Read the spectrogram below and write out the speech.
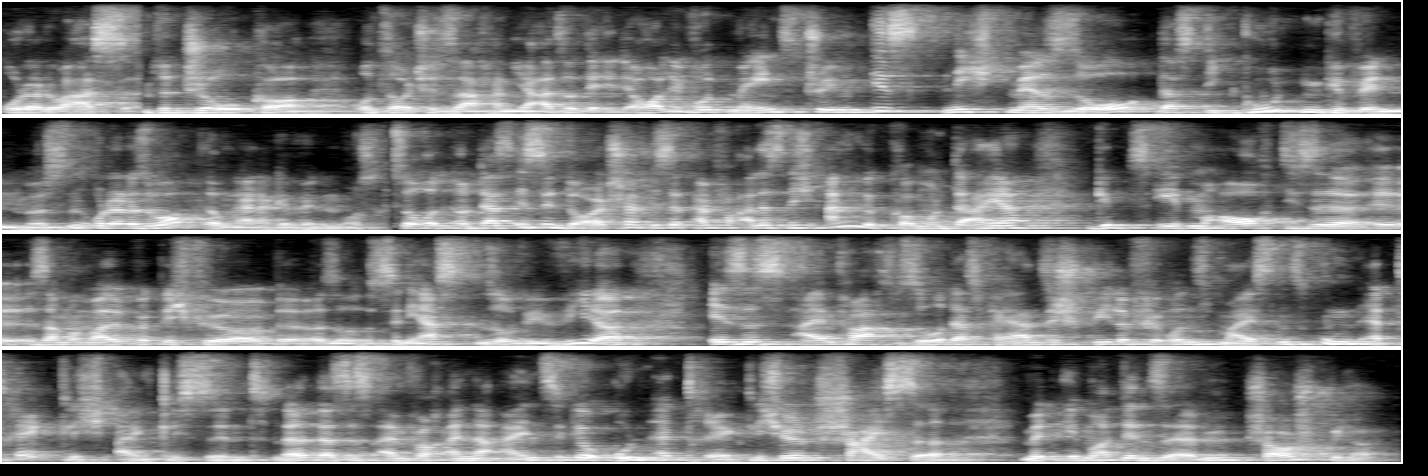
oder du hast The Joker und solche Sachen. Ja, also der Hollywood Mainstream ist nicht mehr so, dass die Guten gewinnen müssen oder dass überhaupt irgendeiner gewinnen muss. So, und, und das ist in Deutschland, ist das einfach alles nicht angekommen und daher gibt es eben auch diese, äh, sagen wir mal, wirklich für äh, also Cineasten so wie wir, ist es einfach so, dass Fernsehspiele für uns meistens unerträglich eigentlich sind. Ne? Das ist einfach eine einzige unerträgliche Scheiße mit immer denselben Schauspielern. Schauspieler.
